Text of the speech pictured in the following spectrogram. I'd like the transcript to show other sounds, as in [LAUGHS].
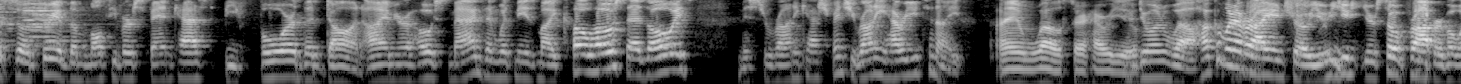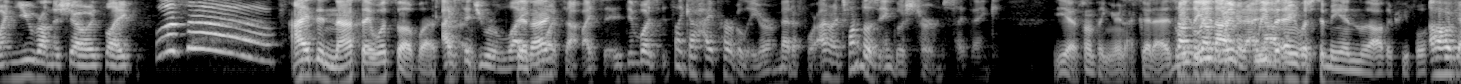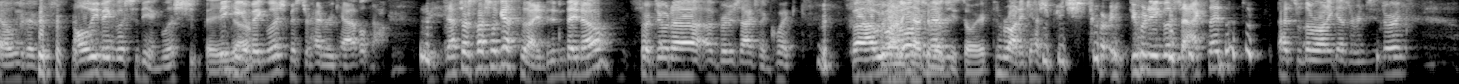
episode three of the Multiverse Fancast Before the Dawn. I am your host, Mags, and with me is my co host, as always, Mr. Ronnie Cashfinchi. Ronnie, how are you tonight? I am well, sir. How are you? You're doing well. How come whenever I intro you, you you're so proper, but when you run the show, it's like, what's up? I did not say what's up last time. I said you were like, what's up? I said it was. It's like a hyperbole or a metaphor. I don't know. It's one of those English terms, I think. Yeah, something you're not good at. Something leave, I'm not leave- good at, Leave the. English to me and the other people. Oh, okay. I'll leave English. [LAUGHS] I'll leave English to the English. There Speaking of English, Mr. Henry Cavill. No, that's our special guest tonight. Didn't they know? Start doing a, a British accent quick. But uh, we The want Ronnie to every- story. the Ronnie Cassavetes [LAUGHS] story. Do an English accent. That's for the Ronnie Cassavetes story.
